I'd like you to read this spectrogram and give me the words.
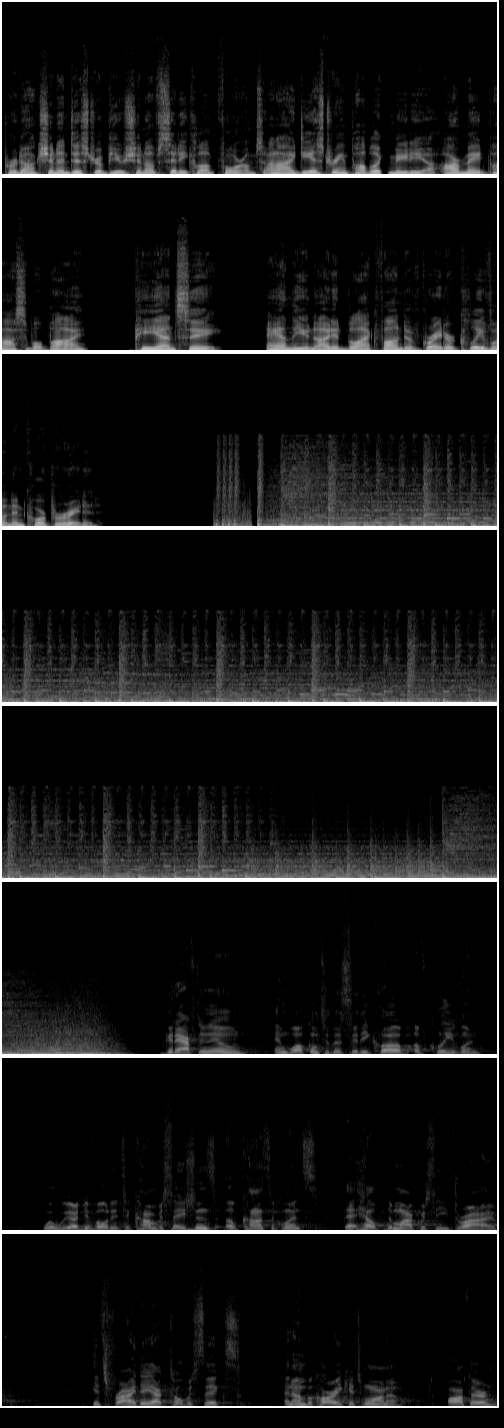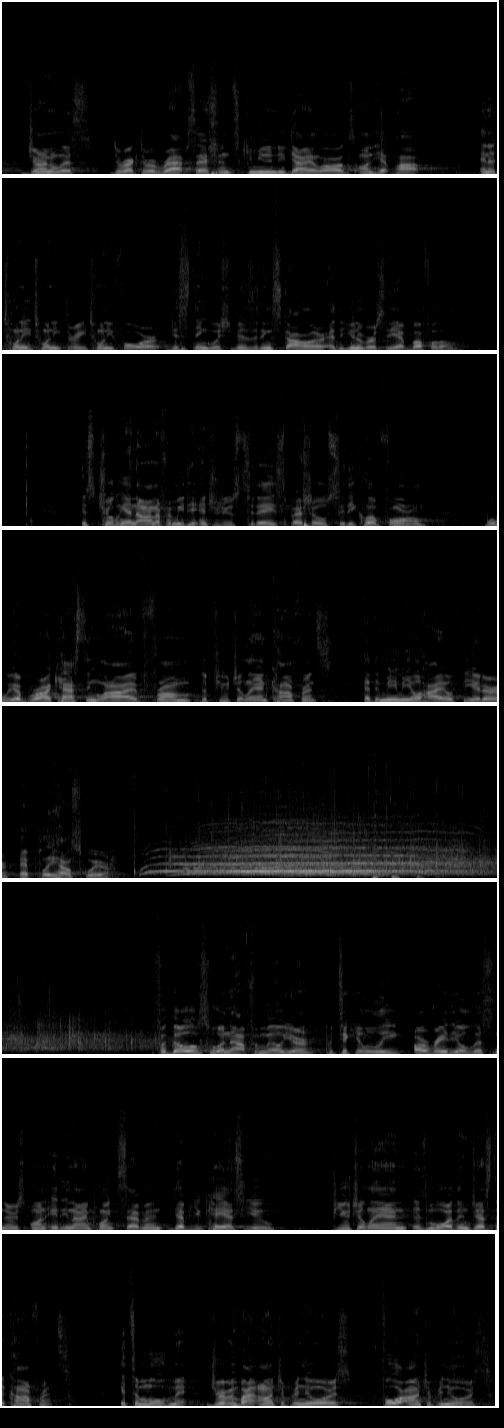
Production and distribution of City Club forums on IdeaStream Public Media are made possible by PNC and the United Black Fund of Greater Cleveland, Incorporated. Good afternoon, and welcome to the City Club of Cleveland, where we are devoted to conversations of consequence that help democracy thrive. It's Friday, October 6th, and I'm Bakari Kitwana, author, journalist, director of rap sessions, community dialogues on hip hop, and a 2023 24 distinguished visiting scholar at the University at Buffalo. It's truly an honor for me to introduce today's special City Club Forum where we are broadcasting live from the Futureland Conference at the Mimi, Ohio Theater at Playhouse Square. For those who are not familiar, particularly our radio listeners on 89.7 WKSU, Futureland is more than just a conference. It's a movement driven by entrepreneurs for entrepreneurs.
